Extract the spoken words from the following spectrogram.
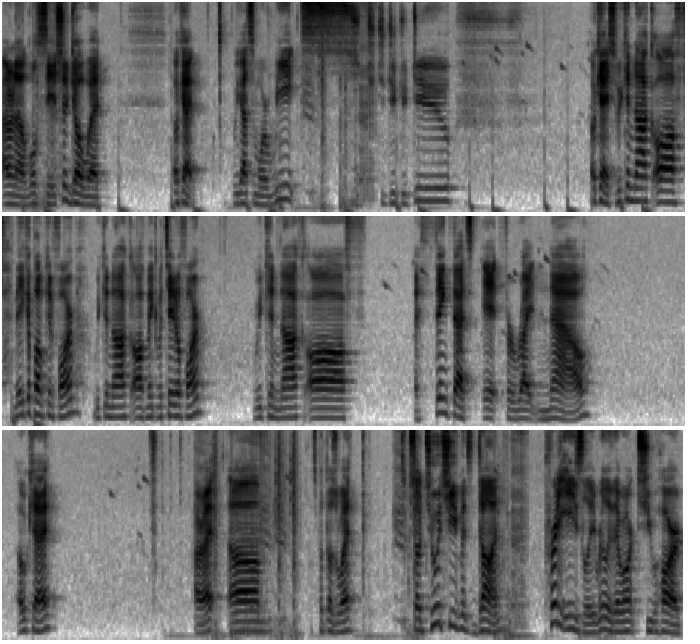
I don't know. We'll see. It should go away. Okay. We got some more wheat. Okay, so we can knock off, make a pumpkin farm. We can knock off, make a potato farm. We can knock off I think that's it for right now. Okay. All right. Um, put those away. So two achievements done pretty easily. Really, they weren't too hard.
